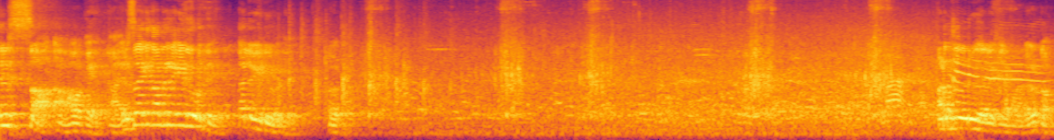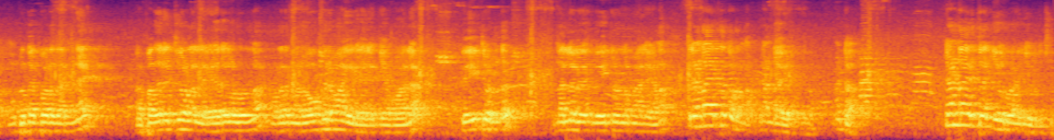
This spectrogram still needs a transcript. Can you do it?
എൽസ. ആ ഓക്കെ. ആ നല്ല ഗൈഡ് കൊടുത്തേ. നല്ല ഗൈഡ് കൊടുത്തേ. ഓക്കെ. അടുത്തൊരു ഏലക്കാമല കേട്ടോ. മുമ്പത്തെ പോലെ തന്നെ പതിനഞ്ചോളം ലെയറുകളുള്ള വളരെ മനോഹരമായ ഒരു ഏലക്കാമല. വെയിറ്റ് ഉണ്ട്. നല്ല വെയിറ്റ് ഉള്ള മാലയാണ് രണ്ടായിരത്തി തുടങ്ങാം രണ്ടായിരം രൂപ. കേട്ടോ? രണ്ടായിരത്തി അഞ്ഞൂറ് രൂപ വിളിച്ചു.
